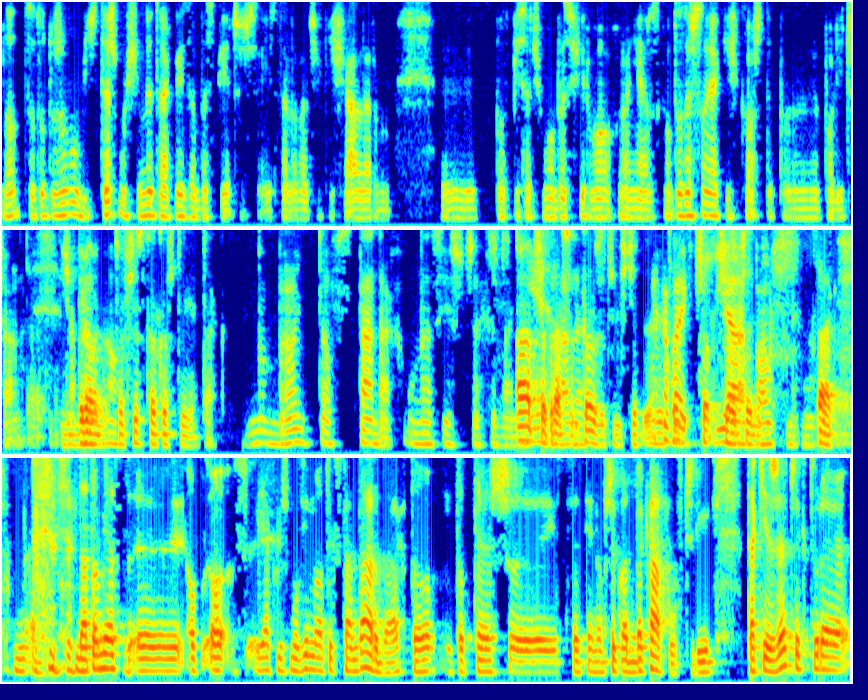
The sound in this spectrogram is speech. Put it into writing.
no co tu dużo mówić, też musimy to jakoś zabezpieczyć, instalować jakiś alarm, y, podpisać umowę z firmą ochroniarską. To też są jakieś koszty policzalne. Tak, broń, to wszystko kosztuje, tak. No broń to w Stanach, u nas jeszcze chyba nie. A, przepraszam, ale... to rzeczywiście to przeoczenie. Tak. Natomiast y, o, o, jak już mówimy o tych standardach, to, to też y, jest kwestia na przykład backupów, czyli takie rzeczy, które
